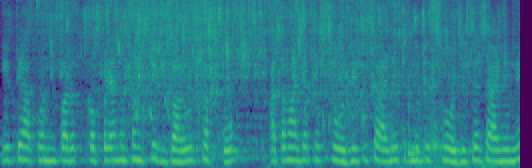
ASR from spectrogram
इथे आपण परत कपड्यानं पण चीक गाळू शकतो. आता माझ्याकडे सोजीची चाळणी तर मी ते सोजीच्या चाळणीने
